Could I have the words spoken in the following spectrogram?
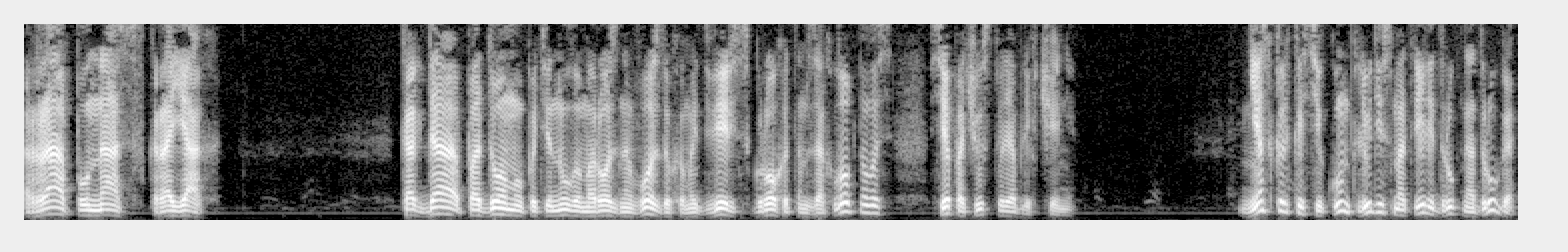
раб у нас в краях!» Когда по дому потянуло морозным воздухом и дверь с грохотом захлопнулась, все почувствовали облегчение. Несколько секунд люди смотрели друг на друга,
